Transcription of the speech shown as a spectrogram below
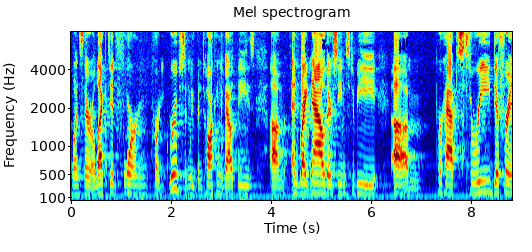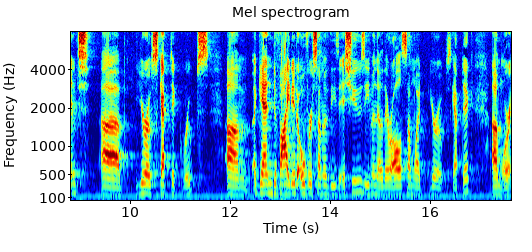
once they're elected, form party groups, and we've been talking about these. Um, and right now, there seems to be um, perhaps three different uh, Eurosceptic groups. Um, again, divided over some of these issues, even though they're all somewhat Eurosceptic um, or,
